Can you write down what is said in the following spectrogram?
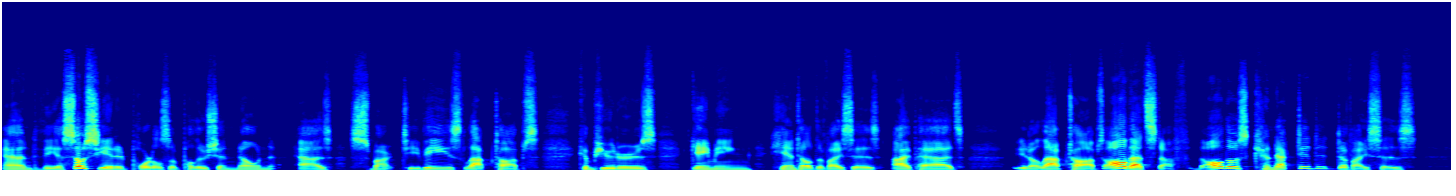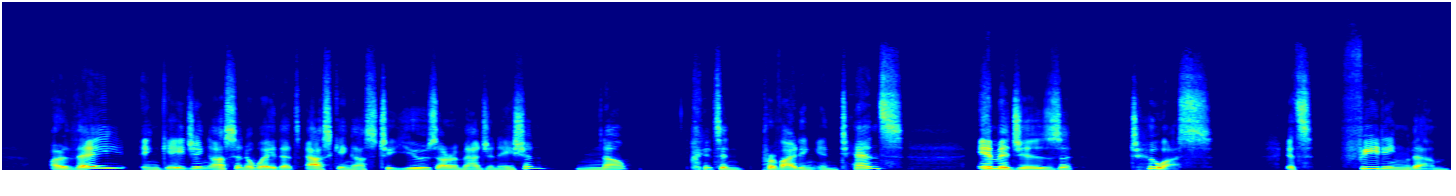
and the associated portals of pollution known as smart TVs, laptops, computers, gaming, handheld devices, iPads, you know, laptops, all that stuff. All those connected devices are they engaging us in a way that's asking us to use our imagination? No. It's in providing intense images to us. It's feeding them.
